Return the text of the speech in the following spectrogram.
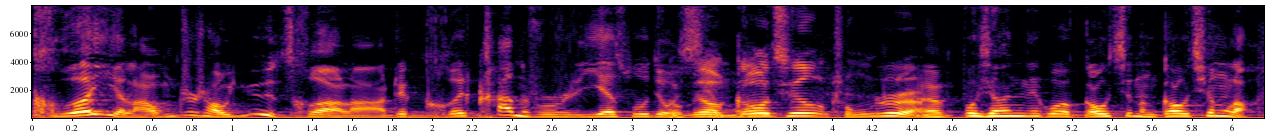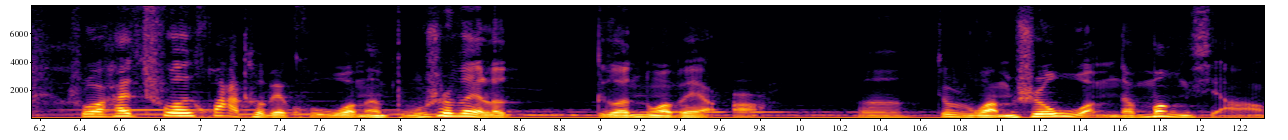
可以了，我们至少预测了，这可以看得出是耶稣就行我们。要高清重置，呃，不行，你给我高清弄高清了。说还说话特别苦，我们不是为了得诺贝尔，嗯，就是我们是有我们的梦想，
